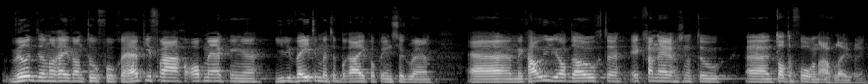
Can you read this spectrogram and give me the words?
wil ik er nog even aan toevoegen. Heb je vragen, opmerkingen? Jullie weten me te bereiken op Instagram. Um, ik hou jullie op de hoogte. Ik ga nergens naartoe. Uh, tot de volgende aflevering.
